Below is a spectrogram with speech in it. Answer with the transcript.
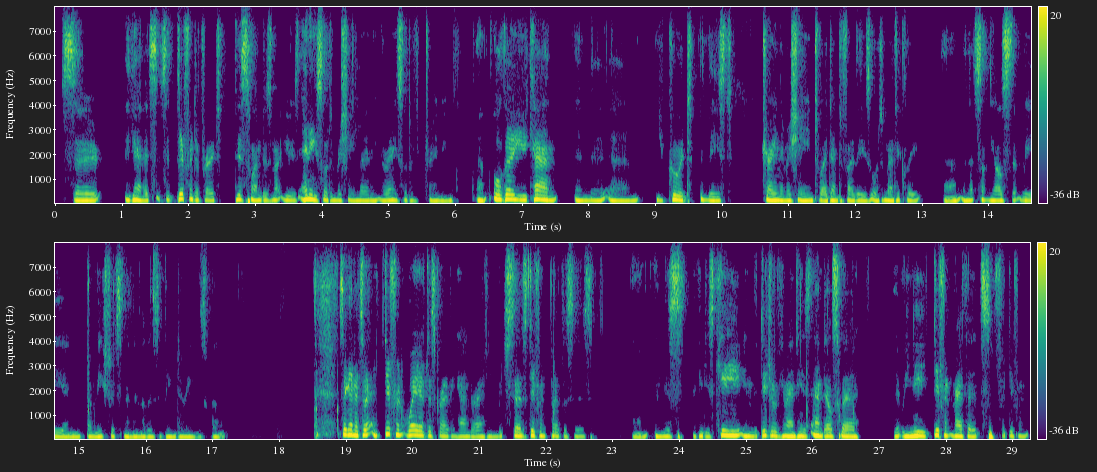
So again, it's it's a different approach. This one does not use any sort of machine learning or any sort of training, um, although you can and um, you could at least train a machine to identify these automatically. Um, and that's something else that we and Dominique Stutzmann and others have been doing as well. So again, it's a, a different way of describing handwriting, which serves different purposes. Um, and this, I think, is key in the digital humanities and elsewhere, that we need different methods for different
